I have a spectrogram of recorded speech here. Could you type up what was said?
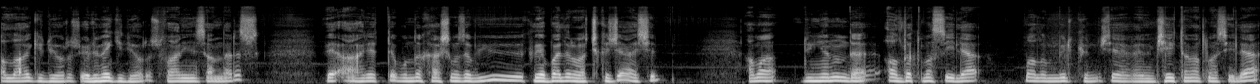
Allah'a gidiyoruz, ölüme gidiyoruz. Fani insanlarız. Ve ahirette bunlar karşımıza büyük veballer olarak çıkacağı için ama dünyanın da aldatmasıyla malın, mülkün, işte efendim, şeytan atmasıyla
